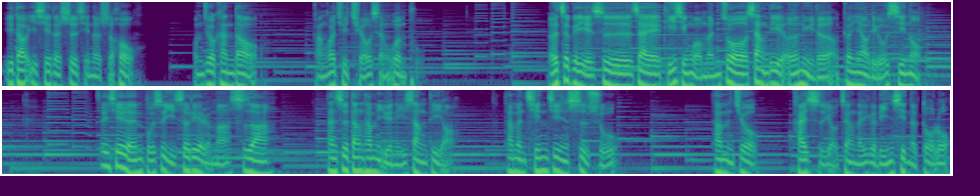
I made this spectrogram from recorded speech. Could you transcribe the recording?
遇到一些的事情的时候，我们就看到赶快去求神问卜，而这个也是在提醒我们做上帝儿女的更要留心哦。这些人不是以色列人吗？是啊，但是当他们远离上帝哦，他们亲近世俗，他们就。开始有这样的一个灵性的堕落，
